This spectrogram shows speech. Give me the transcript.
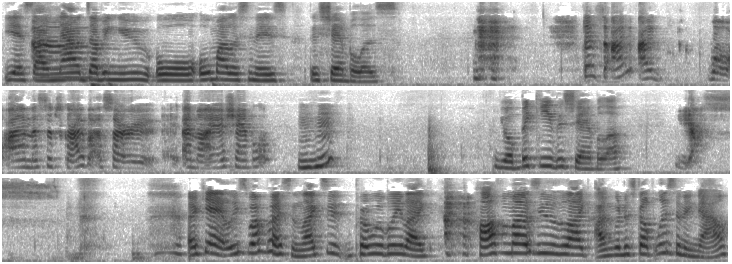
Yes, I'm now Um, dubbing you all all my listeners the Shamblers. That's I. I. Well, I'm a subscriber, so am I a shambler? Mm-hmm. You're Vicky the Shambler. Yes. Okay, at least one person likes it. Probably like half of my listeners are like, I'm gonna stop listening now.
